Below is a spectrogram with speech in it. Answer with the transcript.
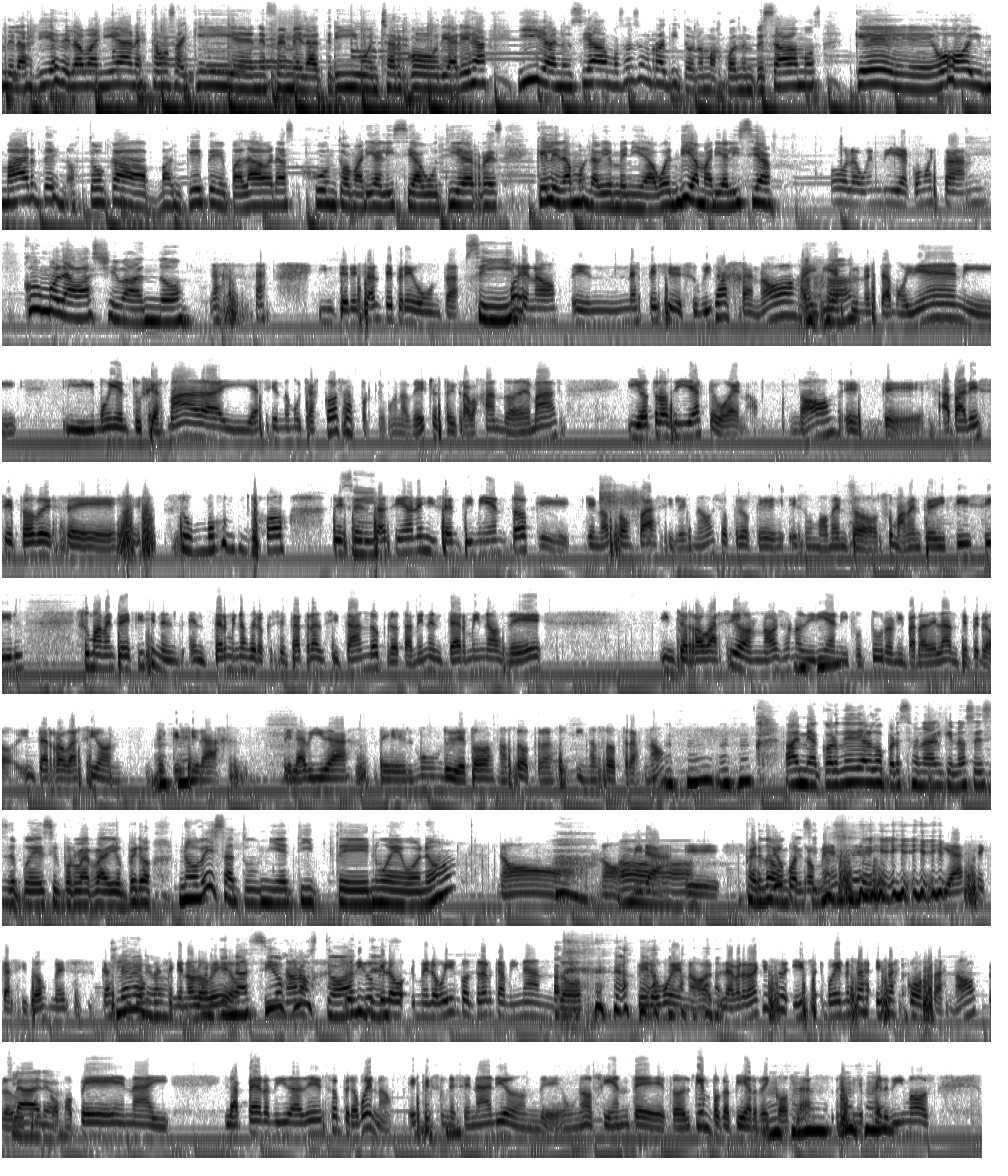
pasan de las 10 de la mañana, estamos aquí en FM La Tribu, en Charco de Arena, y anunciábamos hace un ratito nomás, cuando empezábamos, que hoy martes nos toca banquete de palabras junto a María Alicia Gutiérrez, que le damos la bienvenida. Buen día, María Alicia. Hola, buen día, ¿cómo están? ¿Cómo la vas llevando? Interesante pregunta. Sí. Bueno, en una especie de sub y baja, ¿no? Hay días que uno está muy bien y, y muy entusiasmada y haciendo muchas cosas, porque bueno, de hecho estoy trabajando además, y otros días que bueno, ¿no? Este, aparece todo ese submundo de sensaciones y sentimientos que, que no son fáciles, ¿no? Yo creo que es un momento sumamente difícil sumamente difícil en, términos de lo que se está transitando, pero también en términos de interrogación, ¿no? Yo no diría ni futuro ni para adelante, pero interrogación de qué será de la vida del mundo y de todos nosotros y nosotras, ¿no? Ay, me acordé de algo personal que no sé si se puede decir por la radio, pero no ves a tu nietite nuevo, ¿no? No, no, mira, ah, eh, perdón, cuatro meses y hace casi dos meses, casi dos meses que no lo veo. Nació justo Yo digo que me lo voy a encontrar caminando, pero bueno, la verdad que es, bueno, esas, esas cosas, ¿no? Producen como pena y la pérdida de eso, pero bueno, este es un escenario donde uno siente todo el tiempo que pierde cosas. Perdimos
